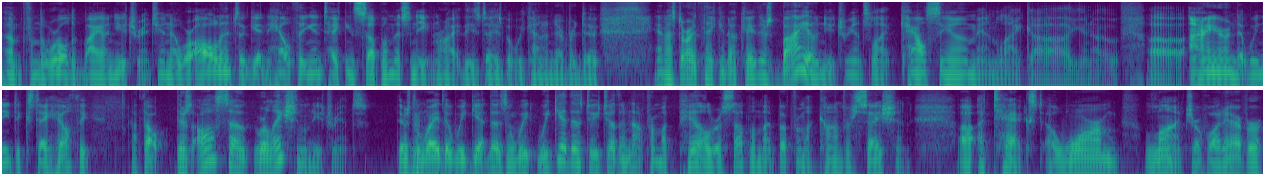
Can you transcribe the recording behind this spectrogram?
um, from the world of bionutrients. You know, we're all into getting healthy and taking supplements and eating right these days, but we kind of never do. And I started thinking, okay, there's bionutrients like calcium and like, uh, you know, uh, iron that we need to stay healthy. I thought there's also relational nutrients. There's the mm. way that we get those, and we, we get those to each other not from a pill or a supplement, but from a conversation, uh, a text, a warm lunch, or whatever,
